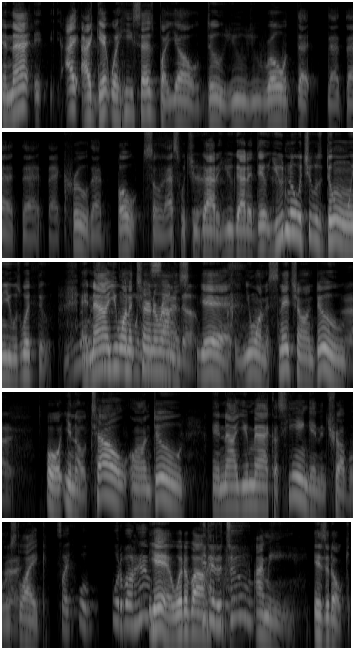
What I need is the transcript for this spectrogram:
and that I I get what he says, but yo, dude, you you roll with that that that that that crew, that boat. So that's what you Yeah. got to you got to do. You knew what you was doing when you was with dude, You and now you you want to turn around and up. yeah, and you want to snitch on dude, Right. or you know tell on dude, and now you mad because he ain't getting in trouble. It's like, It's like, well, what about him? yeah, what about He did it too. I mean, is it okay?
